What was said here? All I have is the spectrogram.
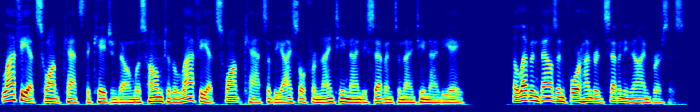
Lafayette Swamp Cats The Cajundome was home to the Lafayette Swamp Cats of the ISIL from 1997 to 1998. 11,479 verses.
